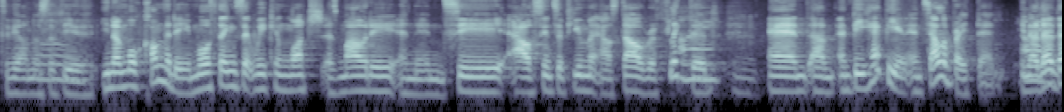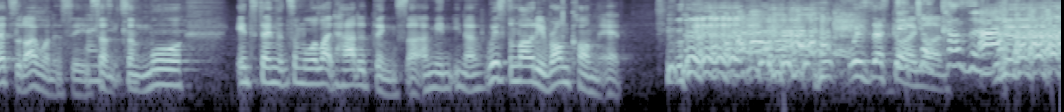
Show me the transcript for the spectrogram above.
to be honest mm. with you mm. you know more comedy more things that we can watch as maori and then see our sense of humor our style reflected Aye. and um, and be happy and, and celebrate that you know that, that's what i want to see Aye, some some more entertainment some more light-hearted things i mean you know where's the maori rom-com at Where's that going That's your on? cousin.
